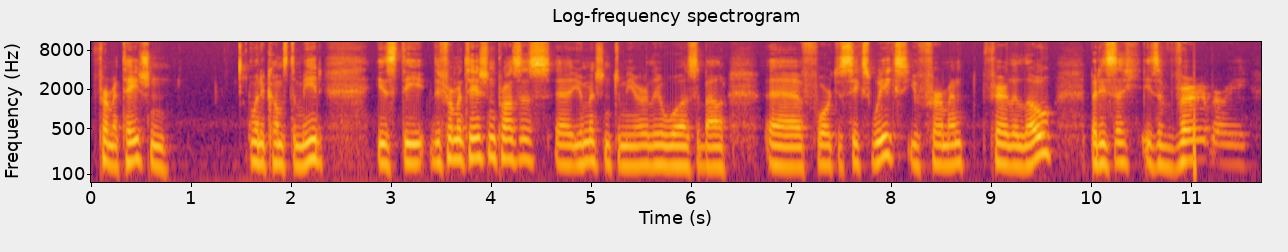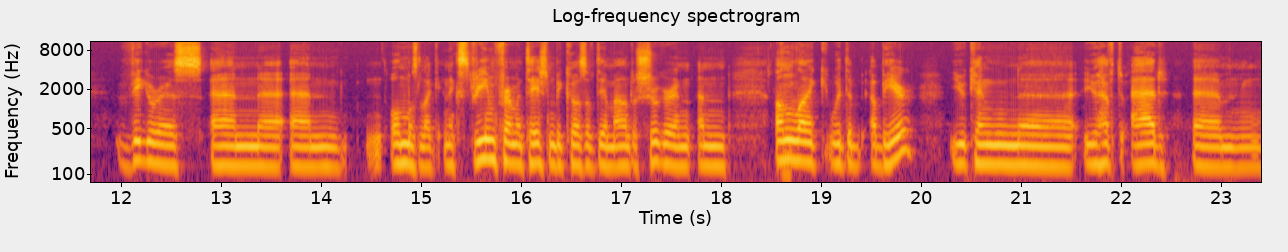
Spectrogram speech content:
fermentation when it comes to mead is the the fermentation process uh, you mentioned to me earlier was about uh, four to six weeks. You ferment fairly low but it's a it's a very very vigorous and uh, and almost like an extreme fermentation because of the amount of sugar. And and unlike with the, a beer you can uh, you have to add um,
